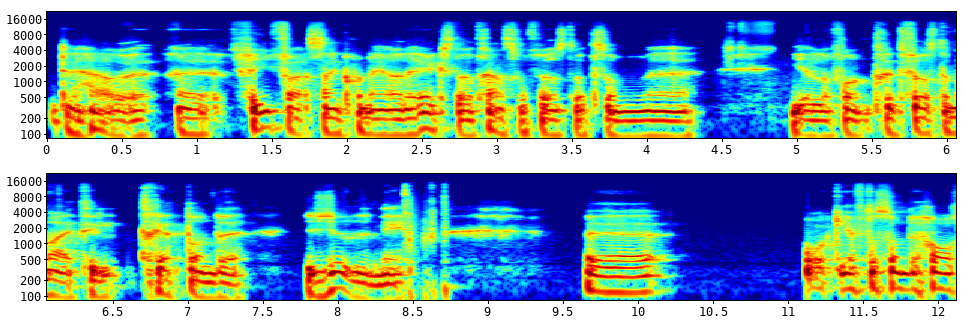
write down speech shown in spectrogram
det här eh, Fifa-sanktionerade extra transferfönstret som gäller från 31 maj till 13 juni. Och eftersom det har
